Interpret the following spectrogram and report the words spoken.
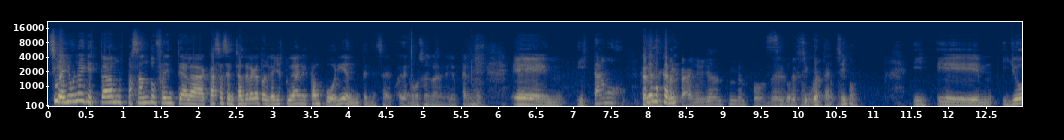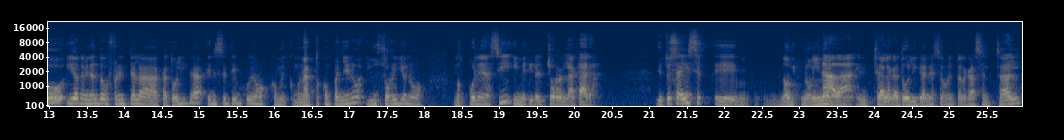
Sí, hay una que estábamos pasando frente a la Casa Central de la Católica. Yo estudiaba en el Campo Oriente en esa época. De nuevo son carnet. Eh, y estábamos. Casi íbamos cami- 50 años ya también, po, de, Sí, po, de esos 50, momentos. sí, po. Y, eh, y yo iba caminando frente a la Católica. En ese tiempo íbamos como, como hartos compañeros y un zorrillo nos, nos pone así y me tira el chorro en la cara. Y entonces ahí eh, no, no vi nada. Entré a la Católica en ese momento a la Casa Central.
